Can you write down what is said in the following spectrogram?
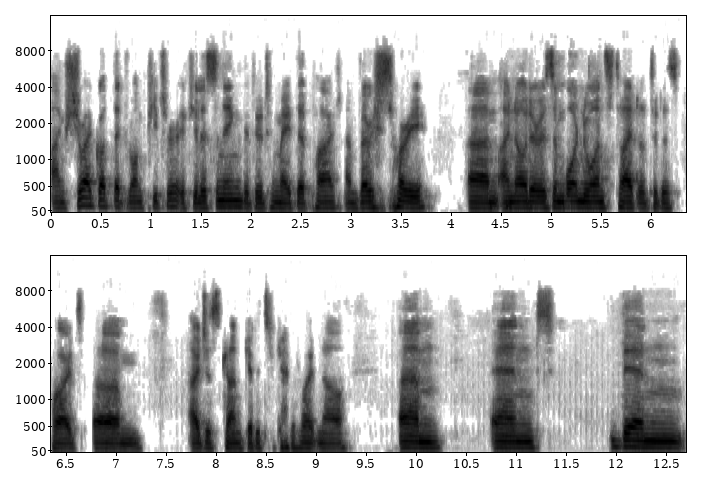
I'm sure I got that wrong, Peter. If you're listening, the dude who made that part, I'm very sorry. Um, I know there is a more nuanced title to this part. Um, I just can't get it together right now. Um, and then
